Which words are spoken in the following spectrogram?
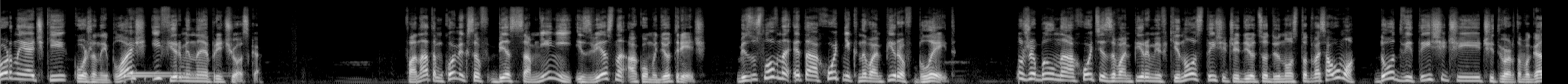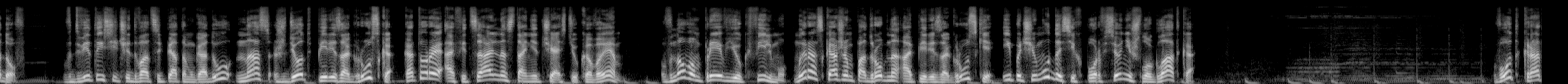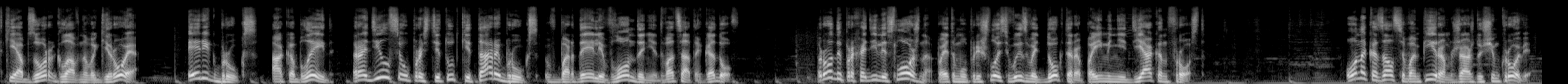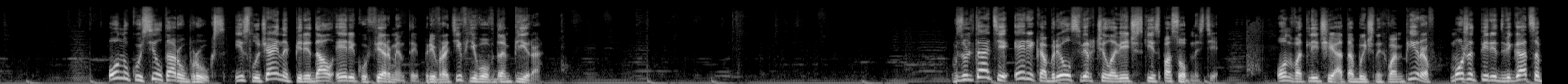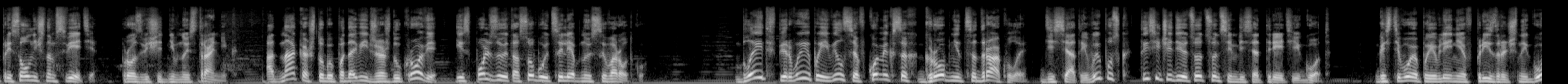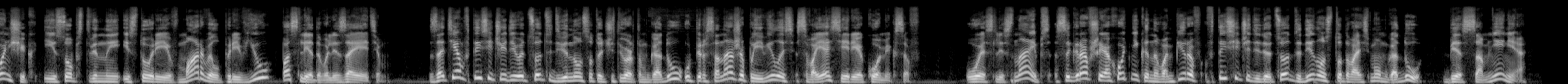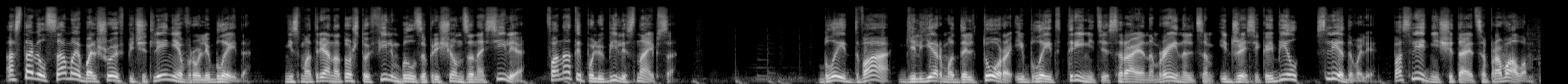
черные очки, кожаный плащ и фирменная прическа. Фанатам комиксов без сомнений известно, о ком идет речь. Безусловно, это охотник на вампиров Блейд. Уже был на охоте за вампирами в кино с 1998 до 2004 годов. В 2025 году нас ждет перезагрузка, которая официально станет частью КВМ. В новом превью к фильму мы расскажем подробно о перезагрузке и почему до сих пор все не шло гладко. Вот краткий обзор главного героя. Эрик Брукс, Ака Блейд, родился у проститутки Тары Брукс в борделе в Лондоне 20-х годов. Роды проходили сложно, поэтому пришлось вызвать доктора по имени Диакон Фрост. Он оказался вампиром, жаждущим крови. Он укусил Тару Брукс и случайно передал Эрику ферменты, превратив его в дампира. В результате Эрик обрел сверхчеловеческие способности – он, в отличие от обычных вампиров, может передвигаться при солнечном свете, прозвище «Дневной странник». Однако, чтобы подавить жажду крови, использует особую целебную сыворотку. Блейд впервые появился в комиксах «Гробница Дракулы», 10 выпуск, 1973 год. Гостевое появление в «Призрачный гонщик» и собственные истории в Marvel превью последовали за этим. Затем в 1994 году у персонажа появилась своя серия комиксов. Уэсли Снайпс, сыгравший охотника на вампиров в 1998 году, без сомнения, оставил самое большое впечатление в роли Блейда. Несмотря на то, что фильм был запрещен за насилие, фанаты полюбили Снайпса. Блейд 2, Гильермо Дель Торо и Блейд Тринити с Райаном Рейнольдсом и Джессикой Билл следовали, последний считается провалом.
